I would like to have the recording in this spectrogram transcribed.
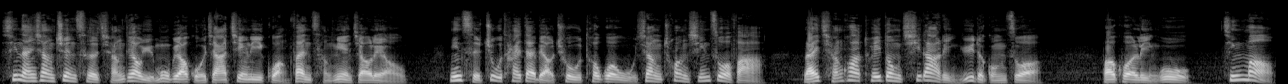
新南向政策强调与目标国家建立广泛层面交流，因此驻泰代表处透过五项创新做法。来强化推动七大领域的工作，包括领悟、经贸、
